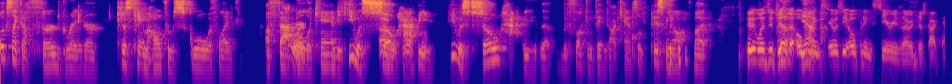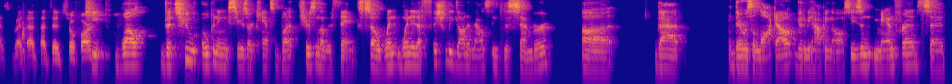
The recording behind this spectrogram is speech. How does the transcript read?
looks like a third grader just came home from school with like a fat bowl of candy. He was so oh, happy. he was so happy that the fucking thing got canceled. Pissed me off, but it was it just Yeah, the opening. yeah. It was the opening series that just got canceled, right? That that's it so far. he, well, the two opening series are canceled. But here's another thing. So when when it officially got announced in December, uh, that there was a lockout going to be happening in the off season, Manfred said,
